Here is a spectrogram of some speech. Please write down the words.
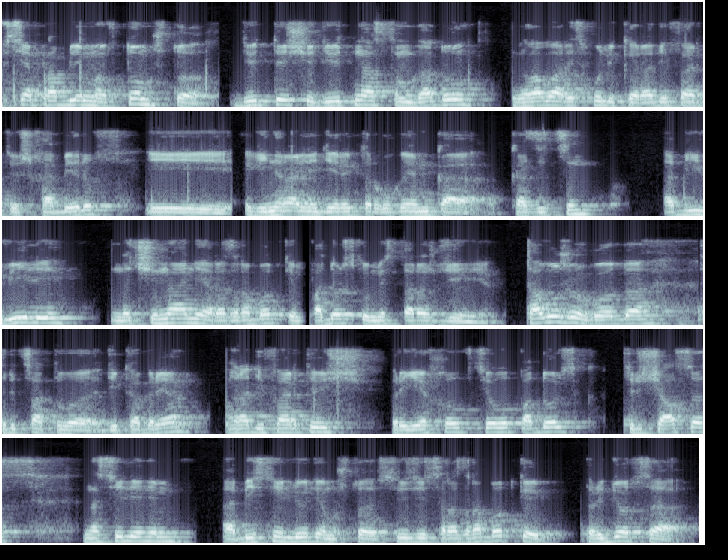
Вся проблема в том, что в 2019 году глава республики Радиф Артович Хабиров и генеральный директор УГМК Казицын объявили начинание разработки Подольского месторождения. Того же года, 30 декабря, Радиф Артович приехал в село Подольск, встречался с населением, объяснил людям, что в связи с разработкой придется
